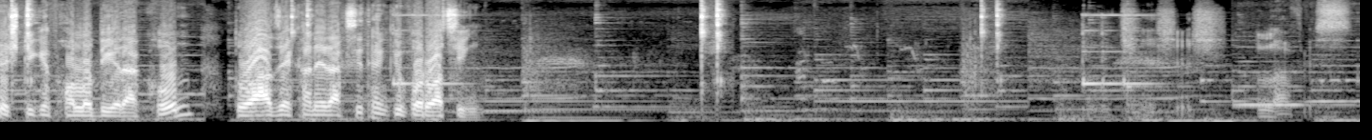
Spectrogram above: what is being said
পেজটিকে ফলো দিয়ে রাখুন। তো আজ এখানে রাখছি। Thank you for watching love is.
